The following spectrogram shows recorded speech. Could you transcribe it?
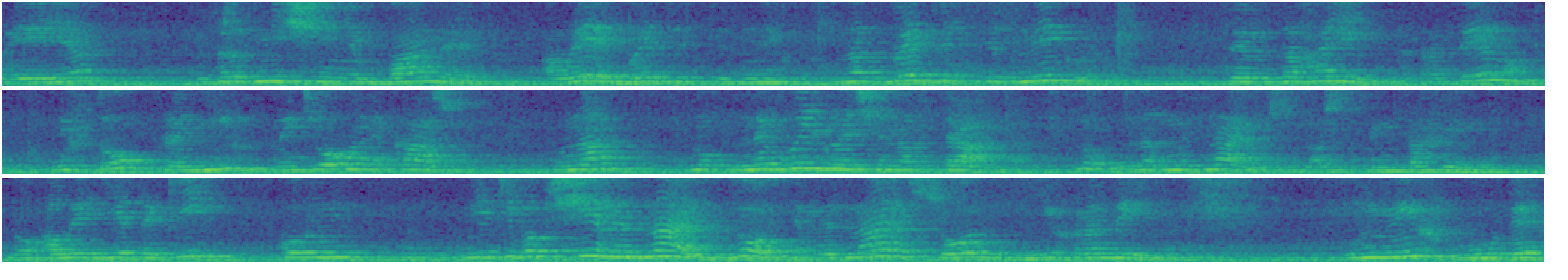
алея з розміщенням банерів, алея безвісті зниклих. У нас безвісті зниклих це взагалі така тема, ніхто про них нічого не каже. У нас ну, невизначена втрата. Ну, ми знаємо, що наш син загинув. Ну, але є такі, коли, які взагалі не знають, зовсім не знають, що з їх родини. У них буде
